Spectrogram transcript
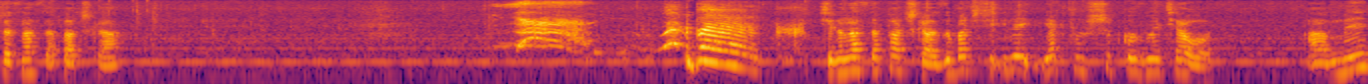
Szesnasta paczka. 17 paczka. Zobaczcie ile jak to szybko zleciało. A my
